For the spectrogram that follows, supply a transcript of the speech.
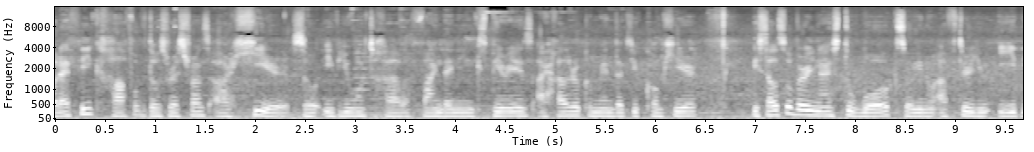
But I think half of those restaurants are here, so if you want to have a fine dining experience, I highly recommend that you come here it's also very nice to walk, so you know, after you eat,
